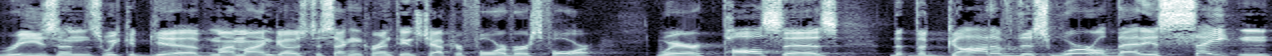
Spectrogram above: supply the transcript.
reasons we could give, my mind goes to 2 Corinthians chapter 4 verse 4 where Paul says that the god of this world that is Satan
